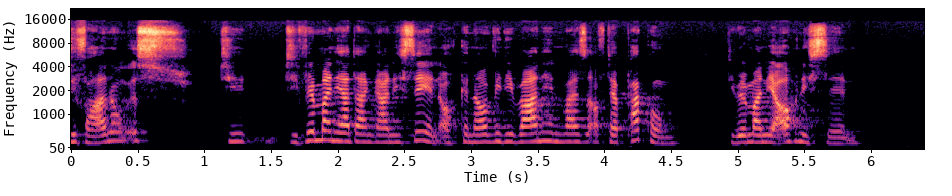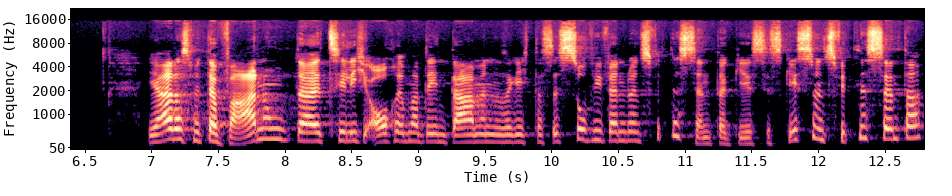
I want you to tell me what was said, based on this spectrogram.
die Warnung ist, die, die will man ja dann gar nicht sehen. Auch genau wie die Warnhinweise auf der Packung. Die will man ja auch nicht sehen. Ja, das mit der Warnung, da erzähle ich auch immer den Damen, sage ich, das ist so, wie wenn du ins Fitnesscenter gehst. Jetzt gehst du ins Fitnesscenter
